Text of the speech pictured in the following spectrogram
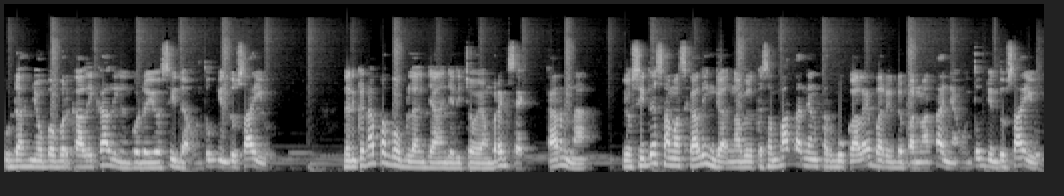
udah nyoba berkali-kali ngegoda Yoshida untuk nyentuh Sayu. Dan kenapa gue bilang jangan jadi cowok yang brengsek? Karena Yoshida sama sekali nggak ngambil kesempatan yang terbuka lebar di depan matanya untuk nyentuh Sayu.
